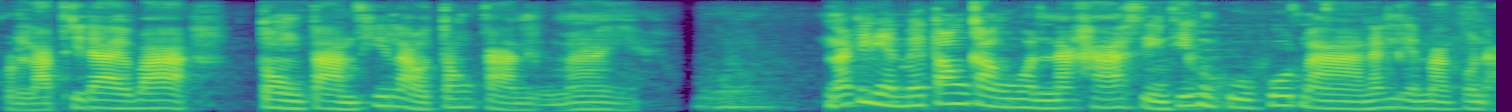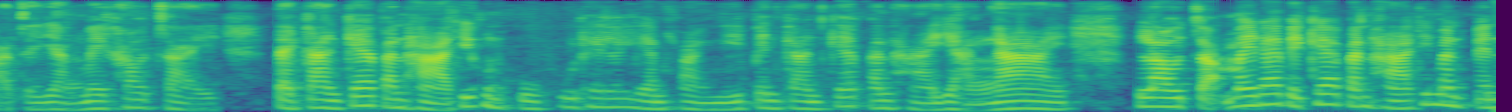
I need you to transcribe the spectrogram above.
ผลลัพธ์ที่ได้ว่า ตรงตามที่เราต้องการหรือไม่ นักเรียนไม่ต้องกังวลนะคะ สิ่งที่คุณครูพูดมา นักเรียนบางคนอาจจะยังไม่เข้าใจ แต่การแก้ปัญหาที่คุณครูพูดให้นักเรียนฟังนี้เป็นการแก้ปัญหาอย่างง่าย เราจะไม่ได้ไปแก้ปัญหาที่มันเป็น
